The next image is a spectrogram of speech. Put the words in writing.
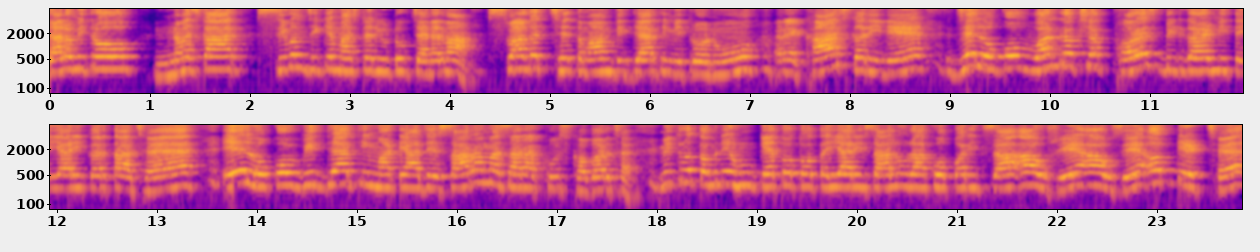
ચાલો મિત્રો, નમસ્કાર. શિવમ જીકે માસ્ટર યુટ્યુબ ચેનલમાં સ્વાગત છે તમામ વિદ્યાર્થી મિત્રોનું. અને ખાસ કરીને જે લોકો વનરક્ષક ફોરેસ્ટ બીટગાર્ડની તૈયારી કરતા છે, એ લોકો વિદ્યાર્થી માટે આજે સારામાં સારા ખુશ ખબર છે. મિત્રો, તમને હું કહેતો તો તૈયારી ચાલુ રાખો, પરીક્ષા આવશે આવશે, અપડેટ છે.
